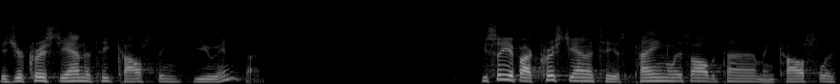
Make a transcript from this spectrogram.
Is your Christianity costing you anything? You see, if our Christianity is painless all the time and costless,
